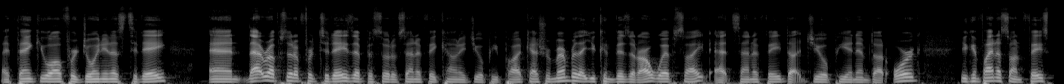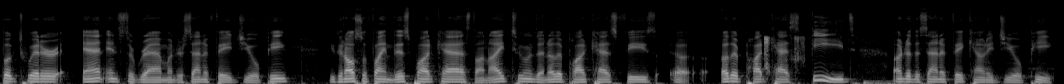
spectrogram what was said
I thank you all for joining us today. And that wraps it up for today's episode of Santa Fe County GOP Podcast. Remember that you can visit our website at santafe.gopnm.org. You can find us on Facebook, Twitter, and Instagram under Santa Fe GOP. You can also find this podcast on iTunes and other podcast feeds, uh, other podcast feeds under the Santa Fe County GOP.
